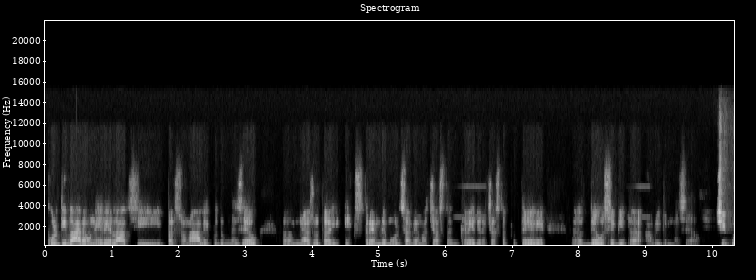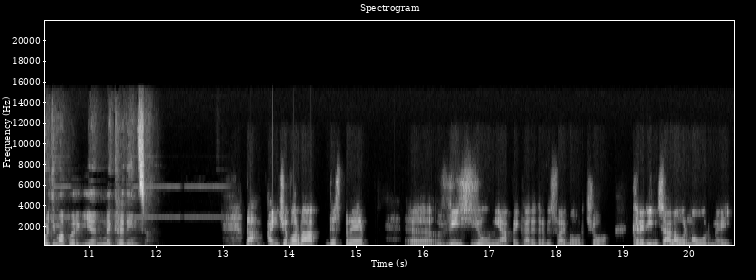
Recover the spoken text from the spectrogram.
cultivarea unei relații personale cu Dumnezeu ne ajută extrem de mult să avem această încredere, această putere deosebită a lui Dumnezeu. Și ultima pârghie, necredința. Da, aici e vorba despre uh, viziunea pe care trebuie să o aibă orice om. Credința, la urma urmei,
